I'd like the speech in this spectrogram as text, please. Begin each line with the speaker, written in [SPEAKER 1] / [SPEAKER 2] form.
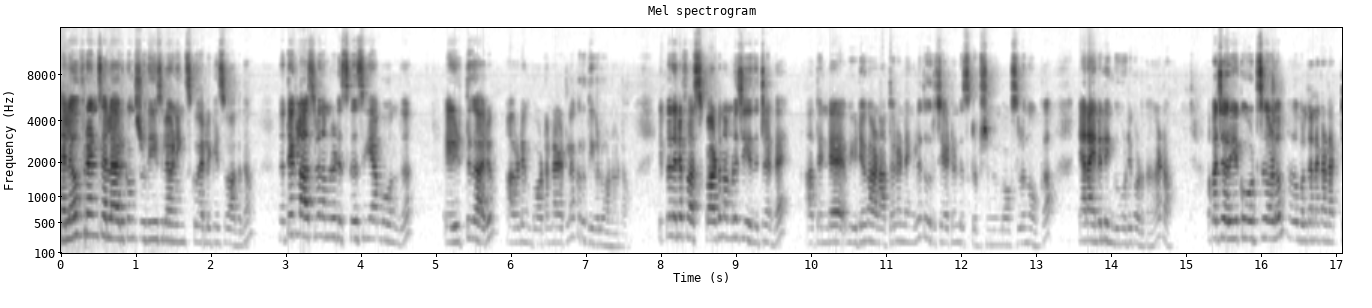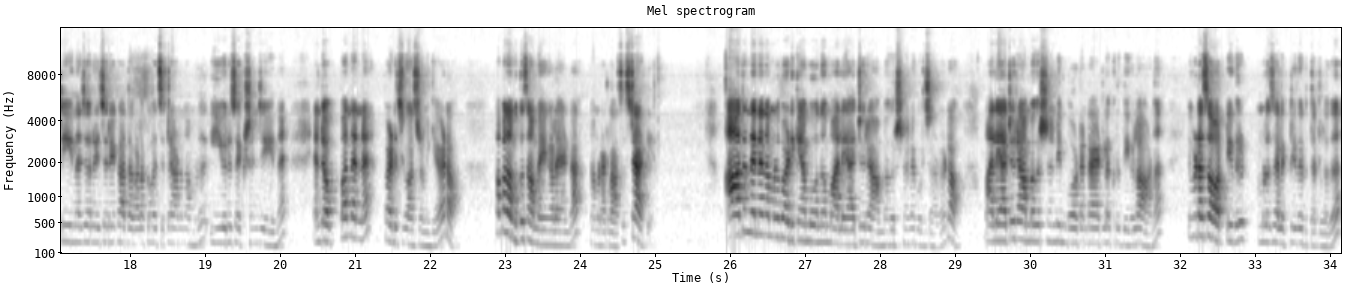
[SPEAKER 1] Hello friends എല്ലാവർക്കും Shruthi's learning സ്ക്വയറിലേക്ക് സ്വാഗതം. ഇന്നത്തെ ക്ലാസ്സിൽ നമ്മൾ ഡിസ്കസ് ചെയ്യാൻ പോകുന്നത് എഴുത്തുകാരും അവരുടെ ഇമ്പോർട്ടന്റ് ആയിട്ടുള്ള കൃതികളുമാണ് കേട്ടോ. ഇപ്പോൾ ഇതിന്റെ ഫസ്റ്റ് പാർട്ട് നമ്മൾ ചെയ്തിട്ടുണ്ട്. അതിന്റെ വീഡിയോ കാണാത്തവരുണ്ടെങ്കിൽ തീർച്ചയായിട്ടും ഡിസ്ക്രിപ്ഷൻ ബോക്സിൽ നോക്കുക. ഞാൻ അതിന്റെ ലിങ്ക് കൂടി കൊടുക്കാം കേട്ടോ. അപ്പോൾ ചെറിയ കോഡ്സുകളും അതുപോലെ തന്നെ കണക്ട് ചെയ്യുന്ന ചെറിയ ചെറിയ കഥകളൊക്കെ വെച്ചിട്ടാണ് നമ്മൾ ഈ ഒരു സെക്ഷൻ ചെയ്യുന്നത്. എന്റെ ഒപ്പം തന്നെ പഠിച്ചു പോകാൻ ശ്രമിക്കുക കേട്ടോ. അപ്പോൾ നമുക്ക് സമയം കളയേണ്ട. നമ്മുടെ ക്ലാസ് സ്റ്റാർട്ട് ചെയ്യാം. ആദ്യം തന്നെ നമ്മൾ പഠിക്കാൻ പോകുന്നത് മലയാറ്റൂർ രാമകൃഷ്ണനെ കുറിച്ചാണ് കേട്ടോ. മലയാറ്റൂർ രാമകൃഷ്ണന്റെ ഇമ്പോർട്ടന്റ് ആയിട്ടുള്ള കൃതികളാണ് ഇവിടെ സോർട്ട് ചെയ്ത് നമ്മൾ സെലക്ട് ചെയ്തെടുത്തിട്ടുള്ളത്.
